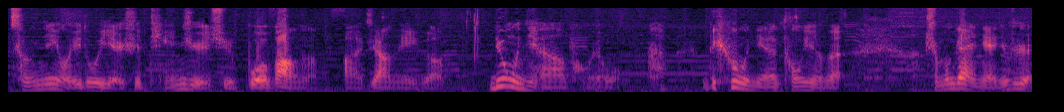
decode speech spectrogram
曾经有一度也是停止去播放了啊，这样的一个六年啊，朋友们，六年，同学们，什么概念？就是，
